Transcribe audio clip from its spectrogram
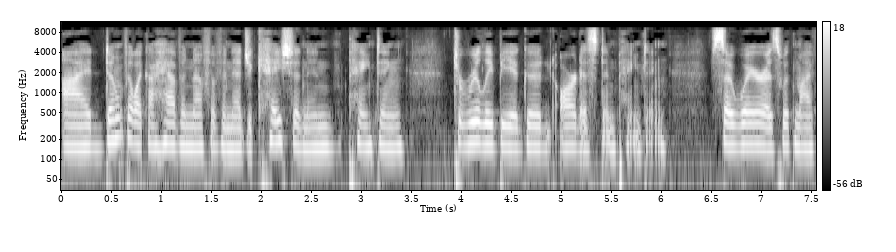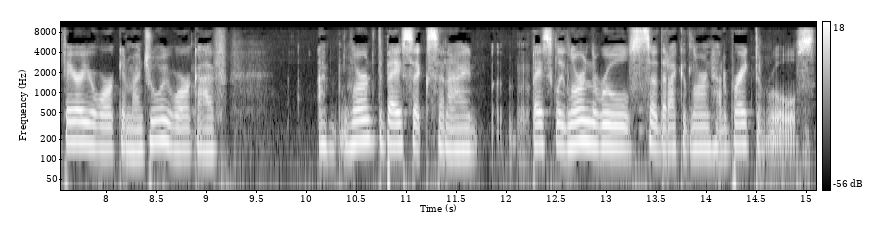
I don't feel like I have enough of an education in painting to really be a good artist in painting. So, whereas with my farrier work and my jewelry work, I've I learned the basics and I basically learned the rules so that I could learn how to break the rules.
